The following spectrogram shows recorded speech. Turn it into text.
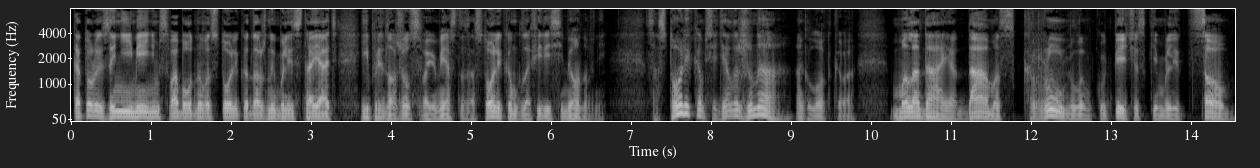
которые за неимением свободного столика должны были стоять, и предложил свое место за столиком Глафире Семеновне. За столиком сидела жена Оглоткова, молодая дама с круглым купеческим лицом,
